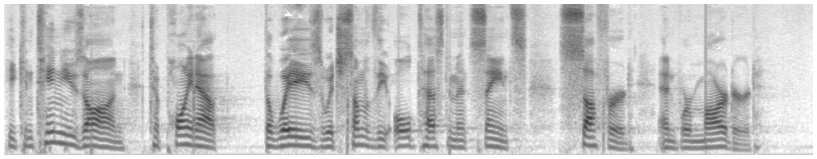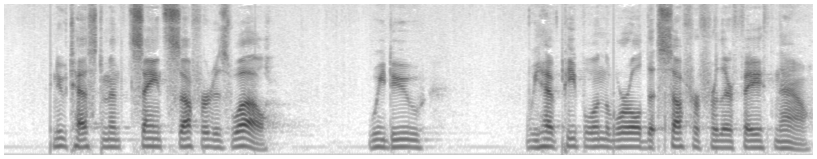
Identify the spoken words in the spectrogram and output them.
he continues on to point out the ways which some of the Old Testament saints suffered and were martyred. New Testament saints suffered as well. We do we have people in the world that suffer for their faith now.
